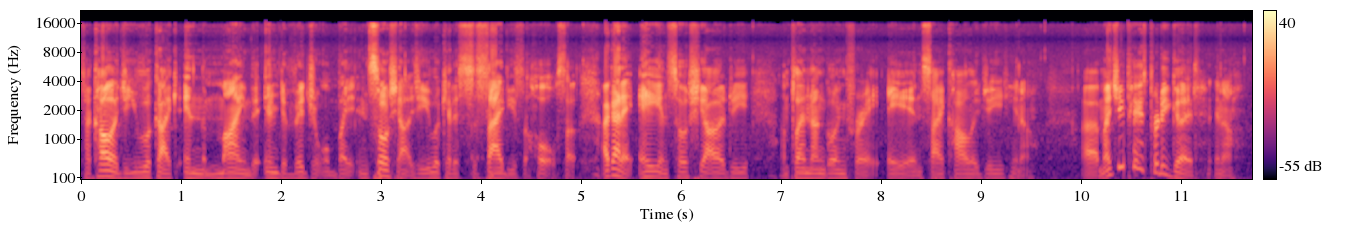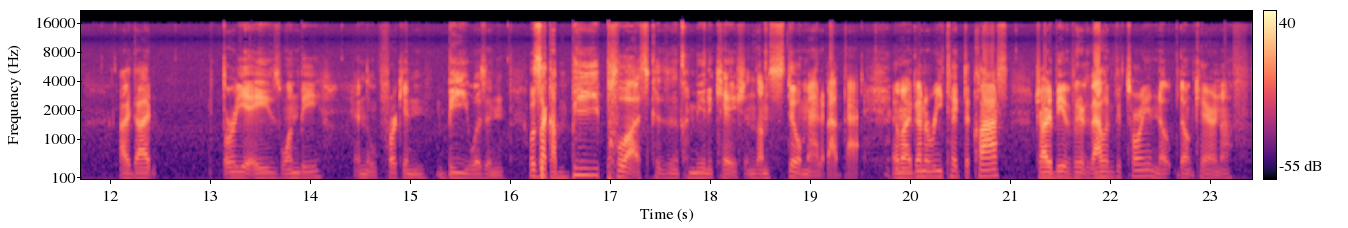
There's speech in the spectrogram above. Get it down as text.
psychology, you look like in the mind, the individual, but in sociology, you look at a society as a whole. So I got an A in sociology. I'm planning on going for a A in psychology. You know, uh, my GPA is pretty good. You know, I got three A's, one B, and the freaking B was in was like a B plus because in communications. I'm still mad about that. Am I gonna retake the class? Try to be a valedictorian? Nope, don't care enough.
